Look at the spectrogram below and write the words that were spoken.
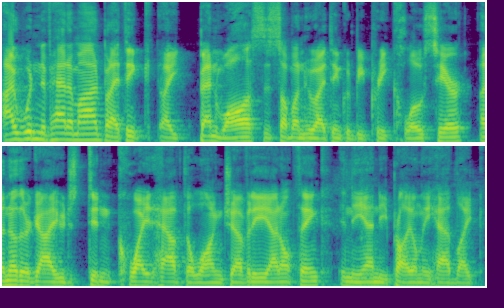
I wouldn't have had him on, but I think like Ben Wallace is someone who I think would be pretty close here. Another guy who just didn't quite have the longevity. I don't think in the end he probably only had like.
